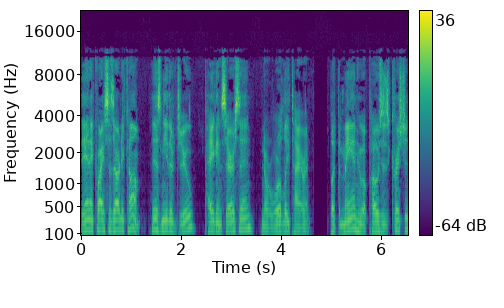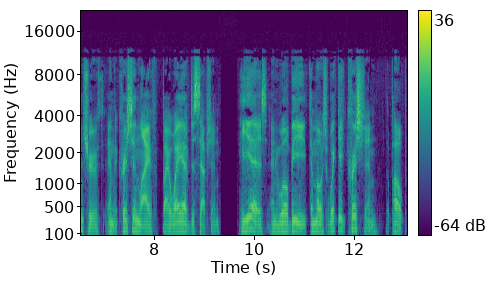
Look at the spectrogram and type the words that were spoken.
The Antichrist has already come. He is neither Jew, pagan Saracen, nor worldly tyrant, but the man who opposes Christian truth and the Christian life by way of deception. He is and will be the most wicked Christian, the Pope,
